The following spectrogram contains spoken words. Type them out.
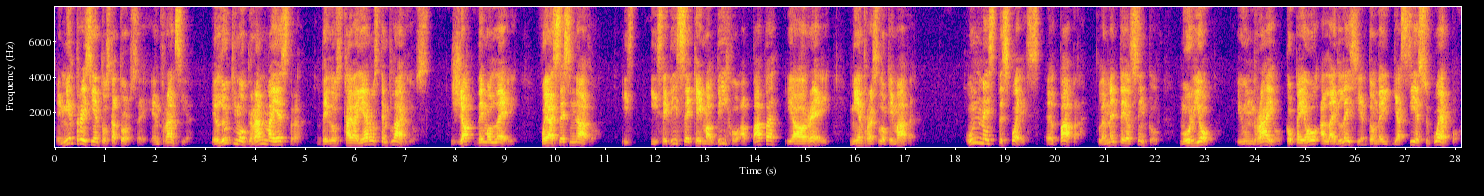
En 1314, en Francia, el último gran maestro de los caballeros templarios, Jacques de Molay, fue asesinado y, y se dice que maldijo al papa y al rey mientras lo quemaban. Un mes después, el papa, Clemente V, murió y un rayo copeó a la iglesia donde yacía su cuerpo,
